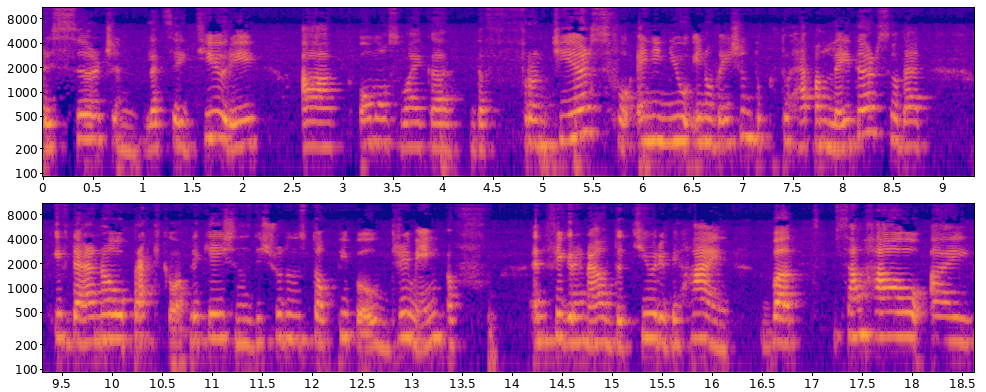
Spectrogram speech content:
research and let's say theory are almost like a, uh, the frontiers for any new innovation to, to happen later so that if there are no practical applications, this shouldn't stop people dreaming of and figuring out the theory behind. But somehow I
